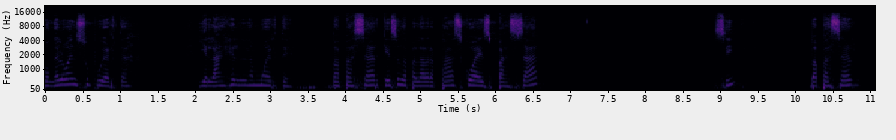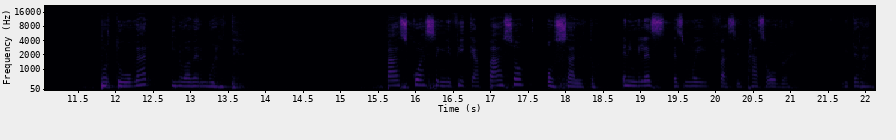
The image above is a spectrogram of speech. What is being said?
póngalo en su puerta y el ángel de la muerte va a pasar, que esa es la palabra Pascua, es pasar. ¿Sí? Va a pasar por tu hogar y no va a haber muerte. Pascua significa paso o salto. En inglés es muy fácil, Passover, literal.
